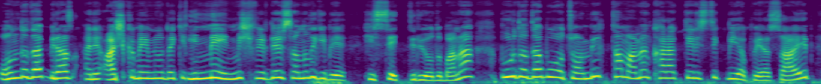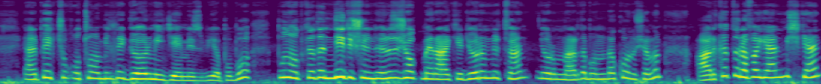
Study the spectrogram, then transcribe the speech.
onda da biraz hani Aşkı Memnu'daki inme inmiş Firdevs Hanım'ı gibi hissettiriyordu bana. Burada da bu otomobil tamamen karakteristik bir yapıya sahip. Yani pek çok otomobilde görmeyeceğimiz bir yapı bu. Bu noktada ne düşündüğünüzü çok merak ediyorum. Lütfen yorumlarda bunu da konuşalım. Arka tarafa gelmişken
